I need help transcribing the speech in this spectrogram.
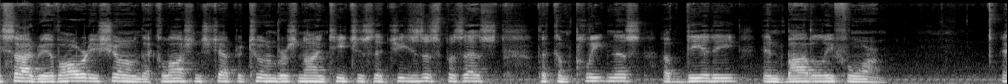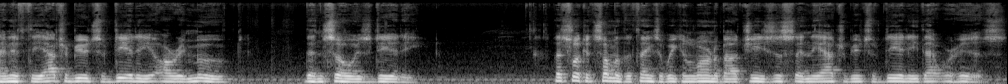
Besides, we have already shown that Colossians chapter 2 and verse 9 teaches that Jesus possessed the completeness of deity in bodily form. And if the attributes of deity are removed, then so is deity. Let's look at some of the things that we can learn about Jesus and the attributes of deity that were his.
